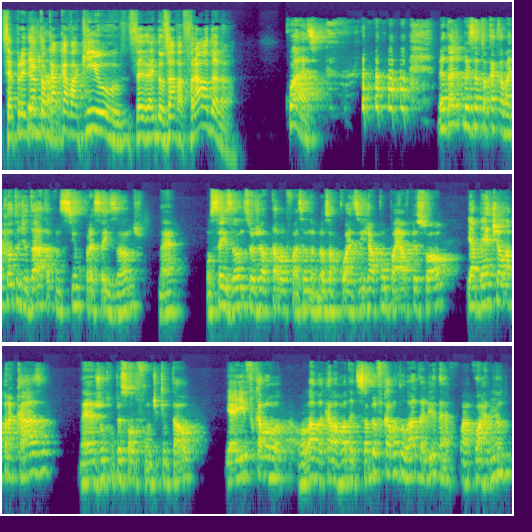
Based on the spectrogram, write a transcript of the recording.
você aprendeu Ele a tocar não. cavaquinho, você ainda usava fralda, não? Quase. Na verdade, eu comecei a tocar cavaquinho autodidata com 5 para 6 anos, né? Com 6 anos eu já estava fazendo meus acordes e já acompanhava o pessoal. E a Beth ia lá para casa, né? Junto com o pessoal do fundo de quintal. E aí ficava, rolava aquela roda de samba, eu ficava do lado ali, né? Com o Arlindo,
